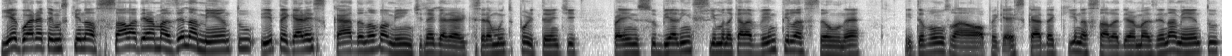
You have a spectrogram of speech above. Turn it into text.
E agora temos que ir na sala de armazenamento e pegar a escada novamente, né, galera? Que será muito importante para gente subir ali em cima naquela ventilação, né? Então vamos lá, ó, pegar a escada aqui na sala de armazenamento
